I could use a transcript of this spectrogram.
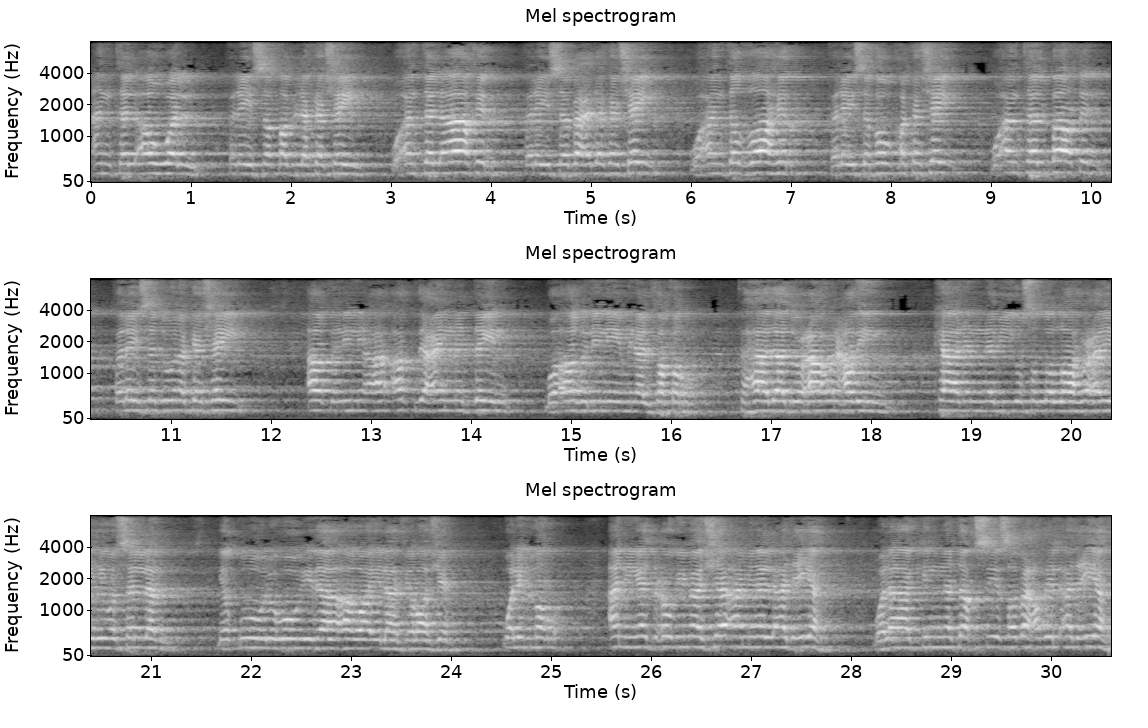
أنت الأول فليس قبلك شيء وأنت الآخر فليس بعدك شيء وأنت الظاهر فليس فوقك شيء وأنت الباطن فليس دونك شيء. أغنني أقض عنا الدين وأغنني من الفقر. فهذا دعاء عظيم. كان النبي صلى الله عليه وسلم يقوله إذا أوى إلى فراشه وللمرء أن يدعو بما شاء من الأدعية ولكن تخصيص بعض الأدعية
